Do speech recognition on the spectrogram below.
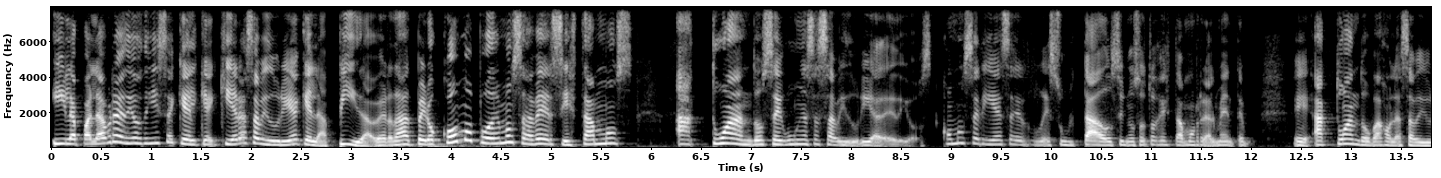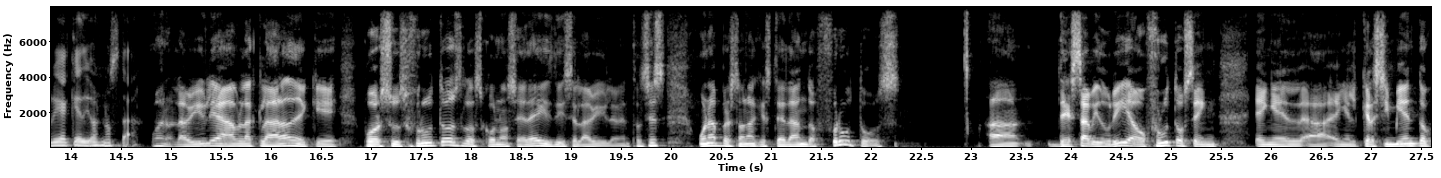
Y la palabra de Dios dice que el que quiera sabiduría, que la pida, ¿verdad? Pero ¿cómo podemos saber si estamos actuando según esa sabiduría de Dios? ¿Cómo sería ese resultado si nosotros estamos realmente eh, actuando bajo la sabiduría que Dios nos da? Bueno, la Biblia habla clara de que por sus frutos los conoceréis, dice la Biblia. Entonces, una persona que esté dando frutos Ah, de sabiduría o frutos en, ah, el, crecimiento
